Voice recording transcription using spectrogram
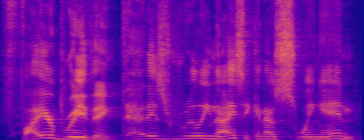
Fire breathing. That is really nice. He can now swing in.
